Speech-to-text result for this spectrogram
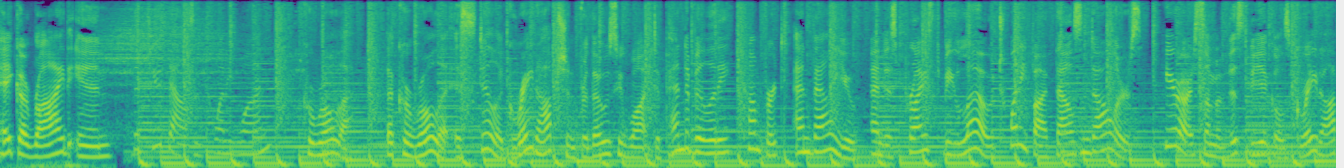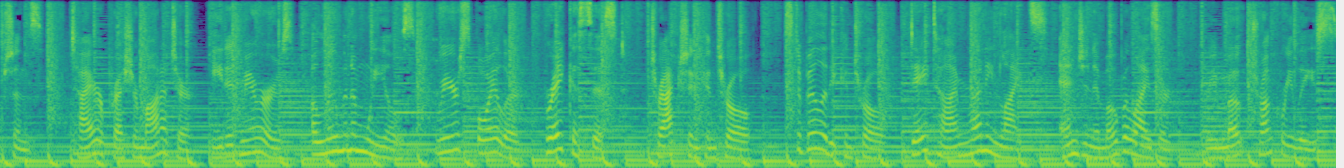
Take a ride in the 2021 Corolla. The Corolla is still a great option for those who want dependability, comfort, and value, and is priced below $25,000. Here are some of this vehicle's great options. Tire pressure monitor, heated mirrors, aluminum wheels, rear spoiler, brake assist, traction control, stability control, daytime running lights, engine immobilizer, remote trunk release.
